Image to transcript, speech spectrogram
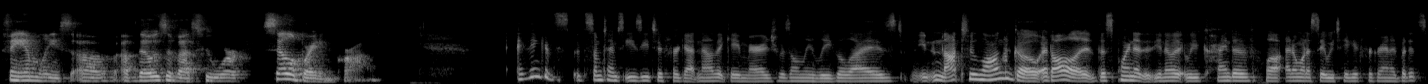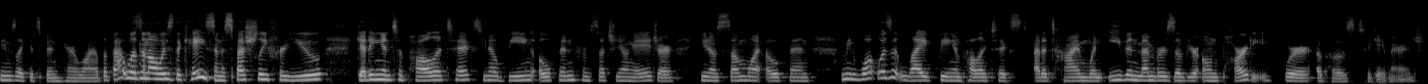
families of, of those of us who were celebrating Pride. I think it's it's sometimes easy to forget now that gay marriage was only legalized not too long ago at all. At this point, you know, we kind of well, I don't want to say we take it for granted, but it seems like it's been here a while. But that wasn't always the case, and especially for you getting into politics, you know, being open from such a young age, or you know, somewhat open. I mean, what was it like being in politics at a time when even members of your own party were opposed to gay marriage?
